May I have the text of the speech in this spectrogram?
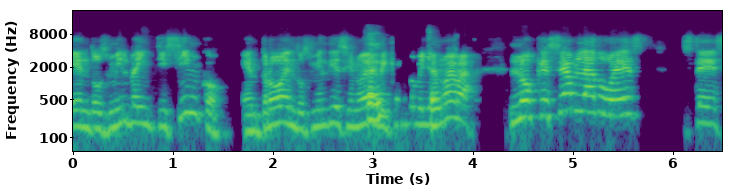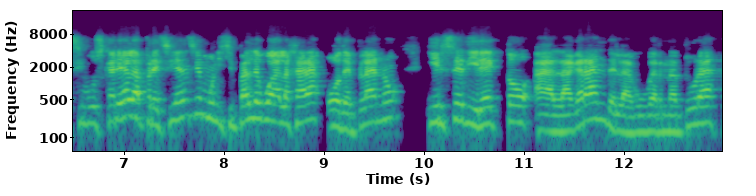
en 2025. Entró en 2019 Ricardo Villanueva. Lo que se ha hablado es este, si buscaría la presidencia municipal de Guadalajara o de plano irse directo a la grande, la gubernatura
